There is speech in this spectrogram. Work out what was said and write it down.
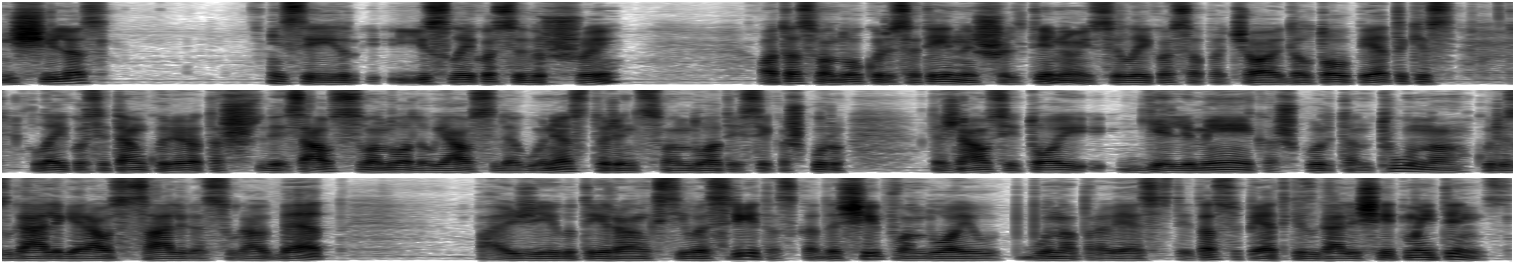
įšilęs jisai jis laikosi viršuj o tas vanduo kuris ateina iš šaltinių jisai laikosi apačioj. Dėl to upėtakis laikosi ten kur yra tas šviesiausias vanduo daugiausiai deguonies turintis vanduo. Tai jisai kažkur dažniausiai toj gelmėj kažkur ten tūno kuris gali geriausias sąlygas sugaut. Bet pavyzdžiui jeigu tai yra ankstyvas rytas kada šiaip vanduo jau būna pravėsęs tai tas upėtakis gali išeit maitintis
